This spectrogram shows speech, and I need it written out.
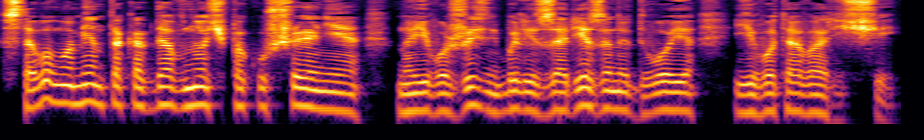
с того момента, когда в ночь покушения на его жизнь были зарезаны двое его товарищей.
